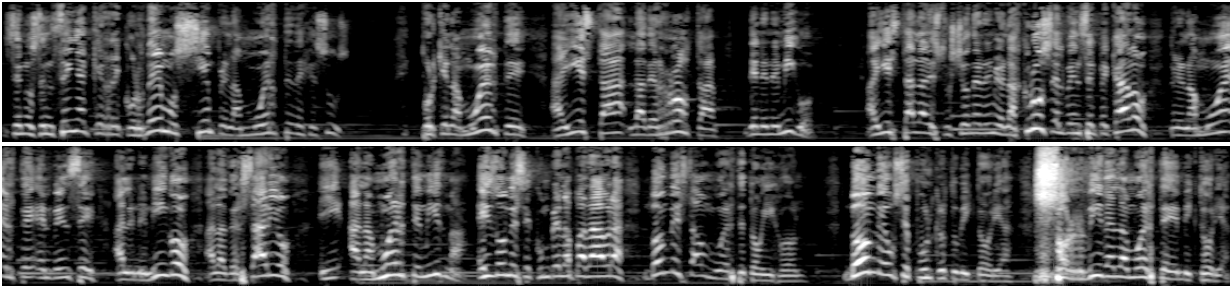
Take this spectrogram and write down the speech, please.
se nos enseña que recordemos siempre la muerte de Jesús. Porque la muerte, ahí está la derrota del enemigo. Ahí está la destrucción del enemigo. En la cruz Él vence el pecado, pero la muerte Él vence al enemigo, al adversario y a la muerte misma. Es donde se cumple la palabra. ¿Dónde está o muerte tu hijo? ¿Dónde, o sepulcro, tu victoria? Sorbida en la muerte en victoria.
